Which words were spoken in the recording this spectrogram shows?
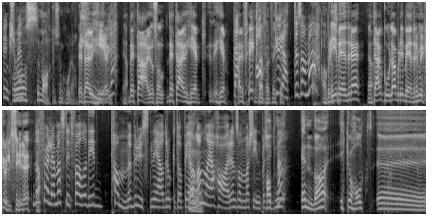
Funker som en Og smaker som cola. Dette er jo helt, dette er jo sånn, dette er jo helt, helt perfekt. Det er perfekt, akkurat det samme! Blir bedre. Ja. Dau cola blir bedre med kullsyre. Nå føler jeg meg snytt for alle de tamme brusene jeg har drukket opp igjennom når jeg har en sånn maskin på kjøkkenet. Enda ikke holdt eh,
